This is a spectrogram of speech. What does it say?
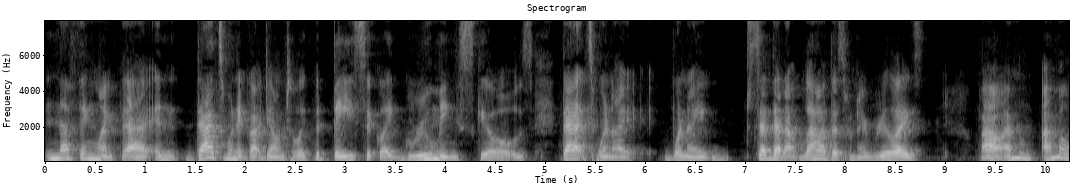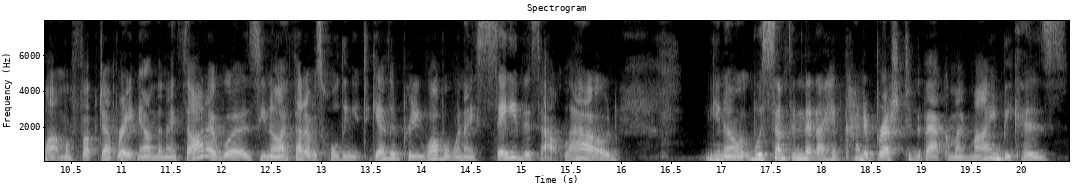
Nothing like that. And that's when it got down to like the basic like grooming skills. That's when I when I said that out loud, that's when I realized wow, I'm I'm a lot more fucked up right now than I thought I was. You know, I thought I was holding it together pretty well, but when I say this out loud, you know, it was something that I had kind of brushed to the back of my mind because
